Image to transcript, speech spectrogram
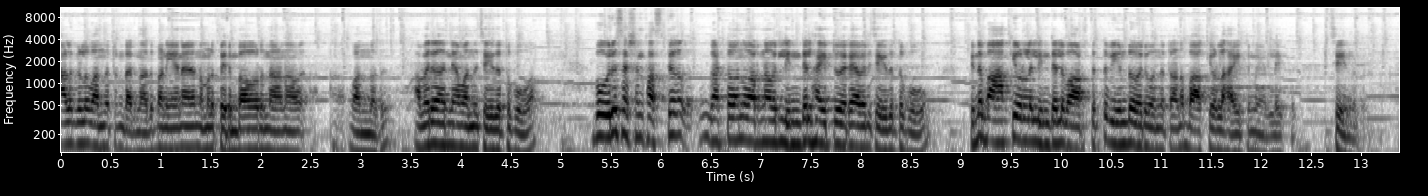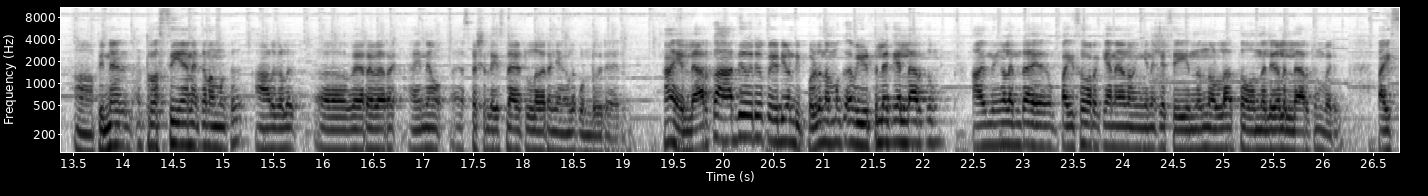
ആളുകൾ വന്നിട്ടുണ്ടായിരുന്നു. അത് പണിയാനാണ് നമ്മൾ പെരുമ്പാവൂർ നിന്നാണ് വന്നത്. അവർ തന്നെ വന്ന് ചെയ്തിട്ട് പോവാം. അപ്പോൾ ഒരു സെഷൻ ഫസ്റ്റ് ഘട്ടം എന്ന് പറഞ്ഞാൽ ഒരു ലിൻഡൽ ഹൈറ്റ് വരെ അവർ ചെയ്തിട്ട് പോകും പിന്നെ ബാക്കിയുള്ള ലിൻഡൽ വാർത്തിട്ട് വീണ്ടും അവർ വന്നിട്ടാണ് ബാക്കിയുള്ള ഹൈറ്റ് മേളിലേക്ക് ചെയ്യുന്നത്. ആ പിന്നെ ഡ്രസ്സ് ചെയ്യാനൊക്കെ നമുക്ക് ആളുകൾ വേറെ വേറെ അതിന് സ്പെഷ്യലൈസ്ഡ് ആയിട്ടുള്ളവരെ ഞങ്ങൾ കൊണ്ടുവരുമായിരുന്നു. ആ എല്ലാവർക്കും ആദ്യം ഒരു പേടിയുണ്ട്. ഇപ്പോഴും നമുക്ക് വീട്ടിലൊക്കെ എല്ലാവർക്കും ആ നിങ്ങൾ എന്താ പൈസ കുറയ്ക്കാനാണോ ഇങ്ങനെയൊക്കെ ചെയ്യുന്നതെന്നുള്ള തോന്നലുകൾ എല്ലാവർക്കും വരും. പൈസ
